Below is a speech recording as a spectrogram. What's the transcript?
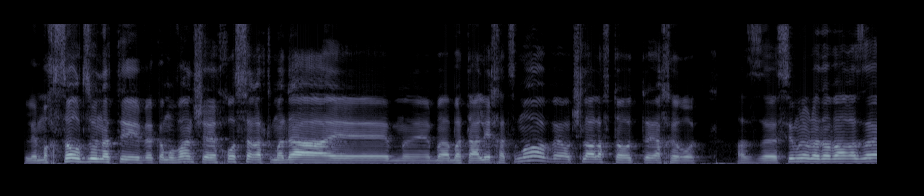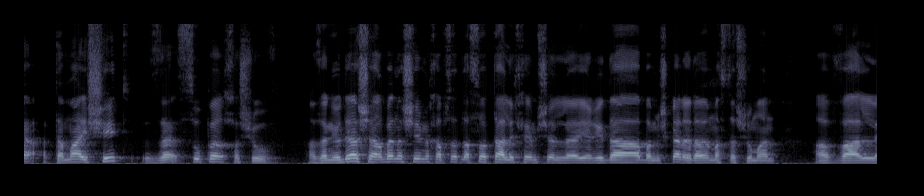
למחסור תזונתי וכמובן שחוסר התמדה אה, בתהליך עצמו ועוד שלל הפתעות אה, אחרות. אז אה, שימו לב לדבר הזה, התאמה אישית זה סופר חשוב. אז אני יודע שהרבה נשים מחפשות לעשות תהליכים של ירידה במשקל, ירידה במסת השומן, אבל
